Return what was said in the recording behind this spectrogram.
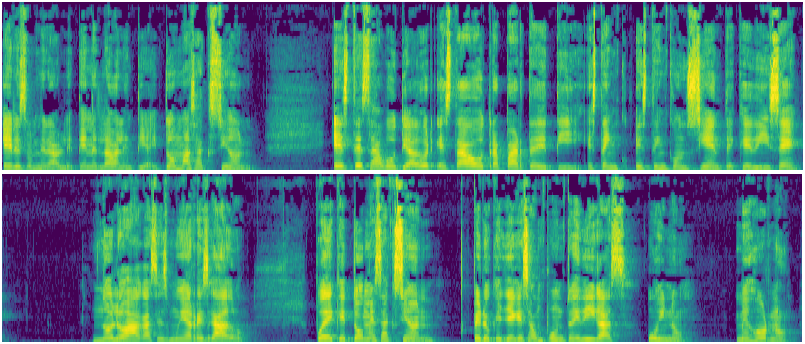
eres vulnerable, tienes la valentía y tomas acción, este saboteador, esta otra parte de ti, este, inconsciente que dice, no lo hagas, es muy arriesgado, puede que tomes acción, pero que llegues a un punto y digas, uy, no, mejor no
